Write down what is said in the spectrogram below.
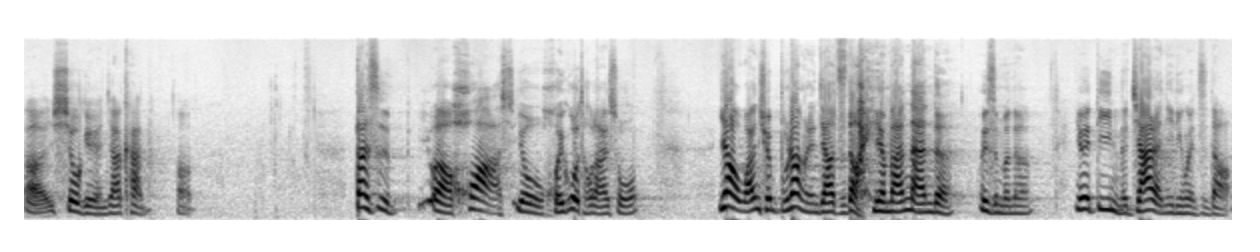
呃秀给人家看啊。但是。呃，话又回过头来说，要完全不让人家知道也蛮难的。为什么呢？因为第一，你的家人一定会知道，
